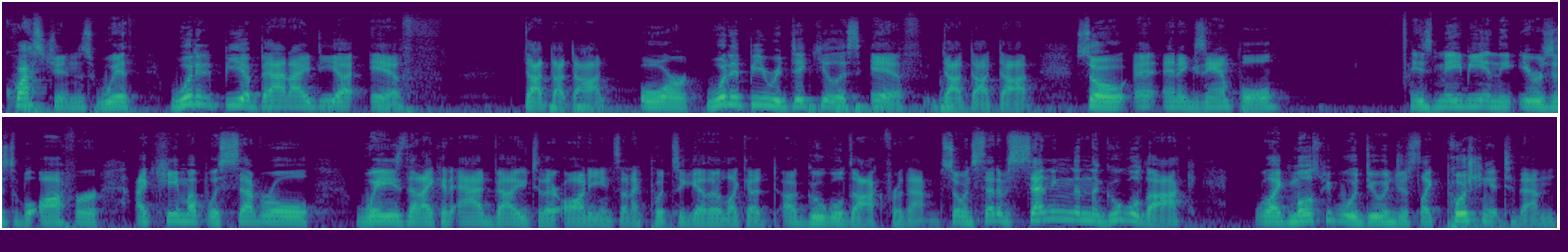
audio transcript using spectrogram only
questions with would it be a bad idea if dot dot dot or would it be ridiculous if dot dot dot. So a- an example is maybe in the irresistible offer. I came up with several ways that i could add value to their audience and i put together like a, a, google doc for them. So instead of sending them the google doc like most people would do and just like pushing it to them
